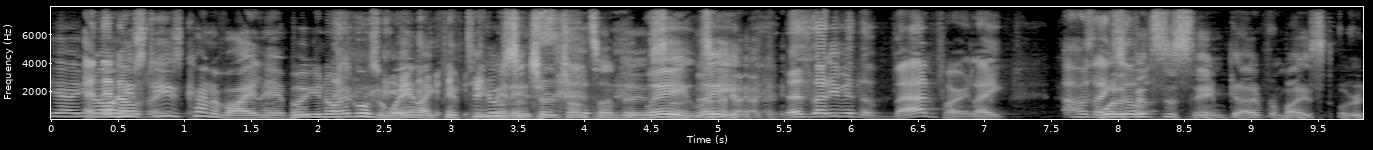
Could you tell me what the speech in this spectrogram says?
Yeah, you And know, then he's, like- he's kind of violent, but you know, it goes away in like 15 he 15 goes minutes. to church on Sundays. Wait, so- wait, that's not even the bad part. Like, I was like, what so, if it's the same guy from my story?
